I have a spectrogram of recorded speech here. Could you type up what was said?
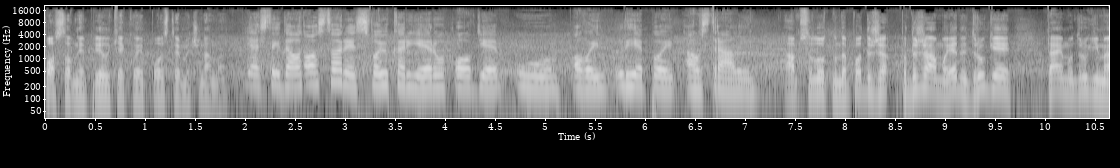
poslovne prilike koje postoje među nama. Jeste i da ostvare svoju karijeru ovdje u ovoj lijepoj Australiji. Apsolutno, da podrža, podržavamo jedne druge, dajemo drugima,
